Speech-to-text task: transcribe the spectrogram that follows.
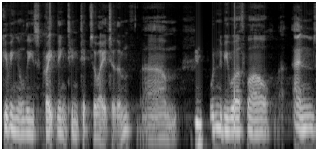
giving all these great LinkedIn tips away to them. Um, mm-hmm. Wouldn't it be worthwhile?" And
